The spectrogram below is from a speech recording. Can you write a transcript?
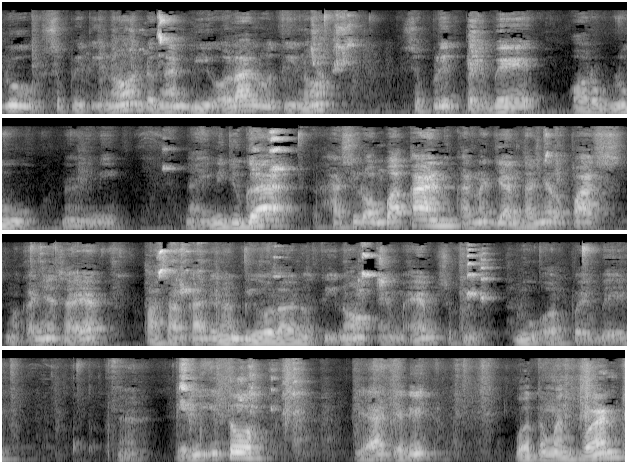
blue split ino dengan biola lutino split PB or blue. Nah, ini. Nah ini juga hasil rombakan karena jantannya lepas. Makanya saya pasangkan dengan biola notino mm split blue or pb nah jadi itu. Ya jadi buat teman-teman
